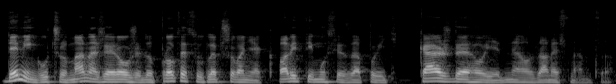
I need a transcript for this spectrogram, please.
Deming učil manažérov, že do procesu zlepšovania kvality musia zapojiť každého jedného zamestnanca.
